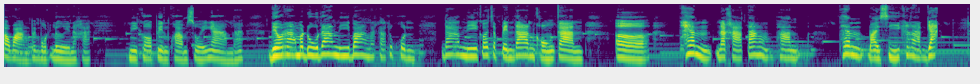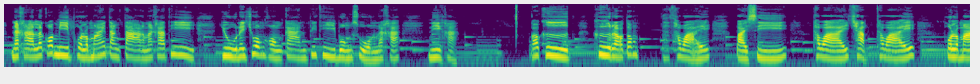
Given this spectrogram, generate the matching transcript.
สว่างไปหมดเลยนะคะ นี่ก็เป็นความสวยงามนะ เดี๋ยวเรามาดูด้านนี้บ้างนะคะ ทุกคนด้านนี้ก็จะเป็นด้านของการเอ่อแท่นนะคะตั้งผ่านแท่นใบสีขนาดยักษ์นะคะแล้วก็มีผลไม้ต่างๆนะคะที่อยู่ในช่วงของการพิธีบวงสรวงนะคะ นี่ค่ะ ก็คือคือเราต้องถวายบายสี ถวายฉัดถวายผลไม้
